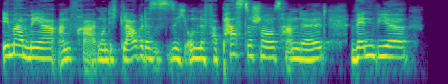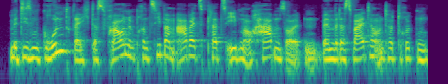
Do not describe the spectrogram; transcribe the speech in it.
immer mehr Anfragen und ich glaube, dass es sich um eine verpasste Chance handelt, wenn wir mit diesem Grundrecht, das Frauen im Prinzip am Arbeitsplatz eben auch haben sollten, wenn wir das weiter unterdrücken,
